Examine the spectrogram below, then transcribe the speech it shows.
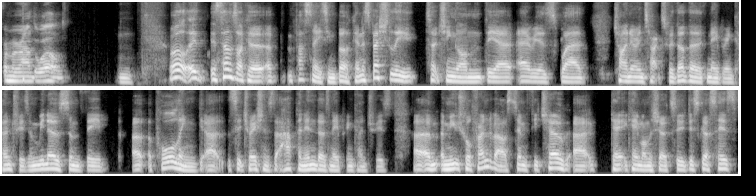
from around the world. Mm. Well, it, it sounds like a, a, fascinating book, and especially touching on the areas where China interacts with other neighboring countries. And we know some of the uh, appalling uh, situations that happen in those neighboring countries. Uh, a, a, mutual friend of ours, Timothy Cho, uh, came on the show to discuss his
